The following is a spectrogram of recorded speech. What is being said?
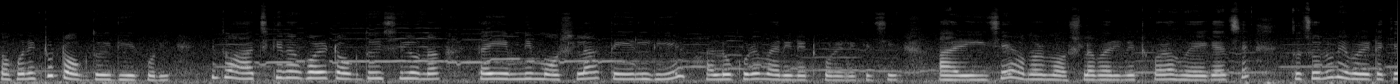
তখন একটু টক দই দিয়ে করি। কিন্তু আজকে না ঘরে টক দই ছিল না তাই এমনি মশলা, তেল দিয়ে ভালো করে ম্যারিনেট করে রেখেছি। আর এই যে আমার মশলা ম্যারিনেট করা হয়ে গেছে, তো চলুন এবার এটাকে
